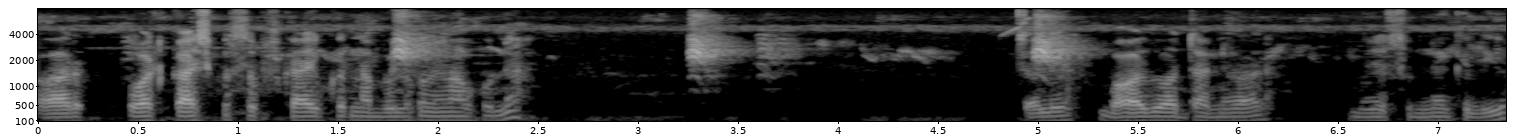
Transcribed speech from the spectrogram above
और पॉडकास्ट को सब्सक्राइब करना बिल्कुल ना भूलें। चलिए, बहुत बहुत धन्यवाद मुझे सुनने के लिए।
